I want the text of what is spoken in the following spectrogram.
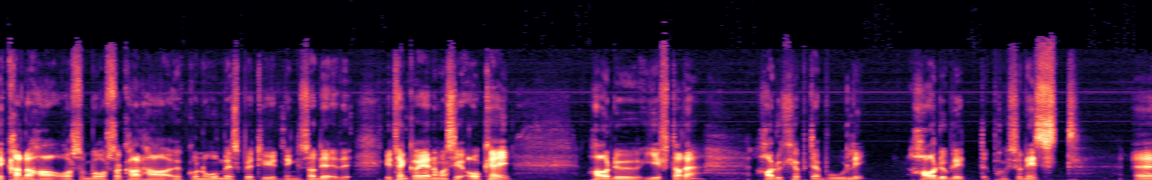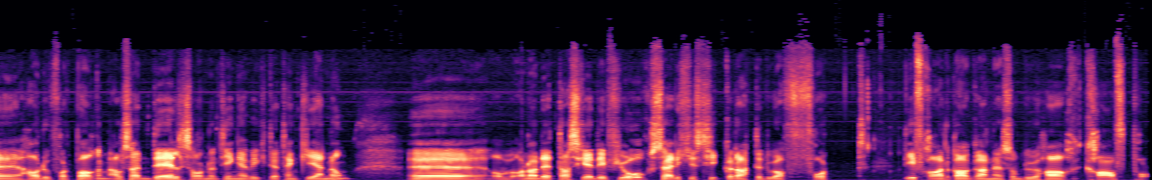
det kan det ha, og som også kan ha økonomisk betydning. Så det, det, vi tenker gjennom og sier OK, har du gifta deg? Har du kjøpt deg bolig? Har du blitt pensjonist? Eh, har du fått barn? Altså en del sånne ting er viktig å tenke gjennom. Eh, og, og, når dette skjedde i fjor, så er det ikke sikkert at du har fått de fradragene som du har krav på.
